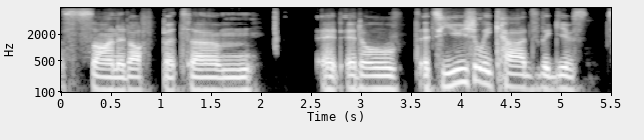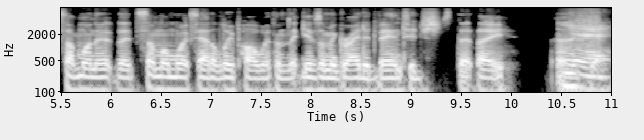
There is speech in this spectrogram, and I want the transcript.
sign it off, but um, it it'll it's usually cards that gives someone a, that someone works out a loophole with them that gives them a great advantage that they uh, yeah.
